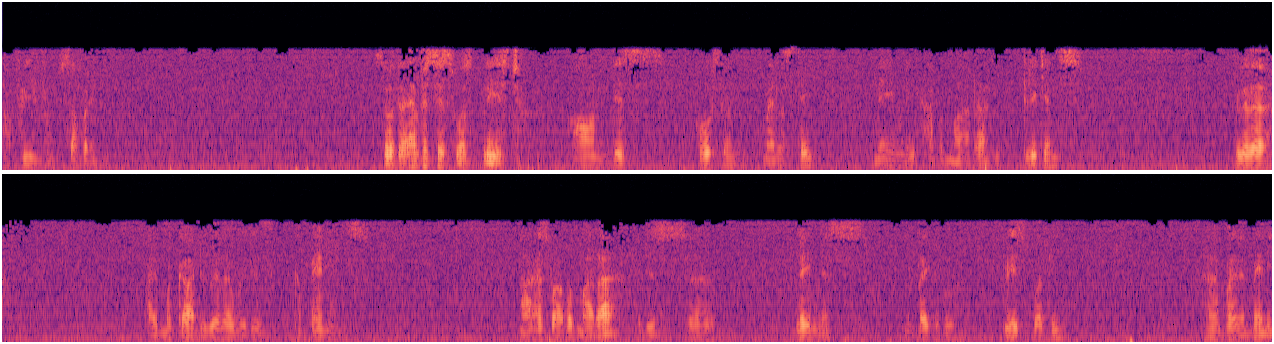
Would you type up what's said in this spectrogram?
are free from suffering. So the emphasis was placed on this wholesome mental state, namely apamada, diligence, together by Magha, together with his companions. Now as for apamada, it is uh, blameless, impeccable, praiseworthy uh, by the many.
